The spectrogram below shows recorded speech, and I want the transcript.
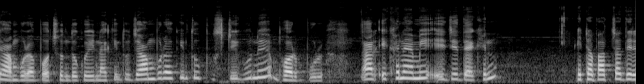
জাম্বুরা পছন্দ করি না, কিন্তু জাম্বুরা কিন্তু পুষ্টিগুণে ভরপুর। আর এখানে আমি এই যে দেখেন এটা বাচ্চাদের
